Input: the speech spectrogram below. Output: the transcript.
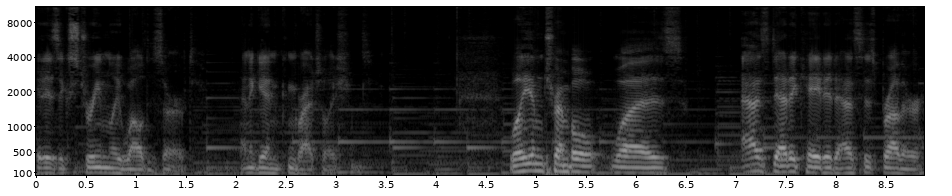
It is extremely well deserved. And again, congratulations. William Trimble was as dedicated as his brother,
